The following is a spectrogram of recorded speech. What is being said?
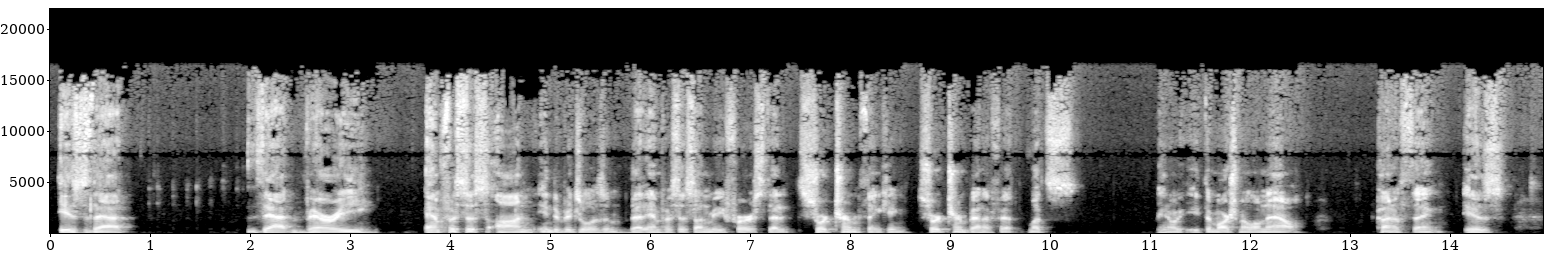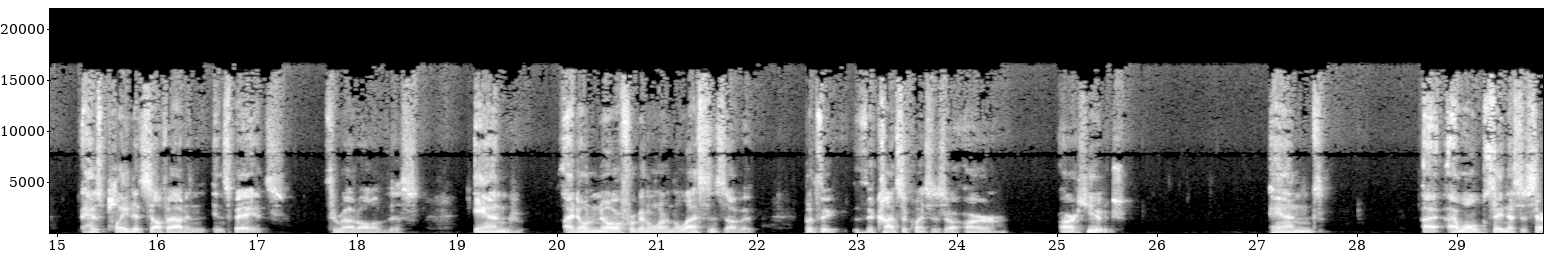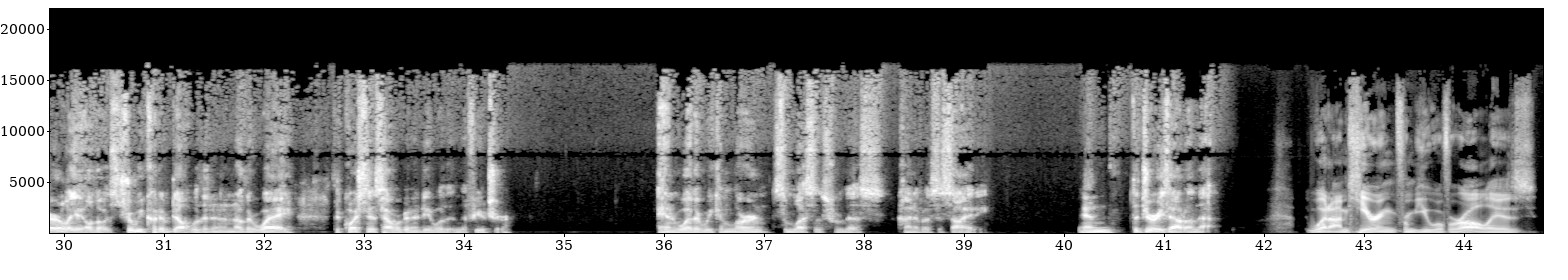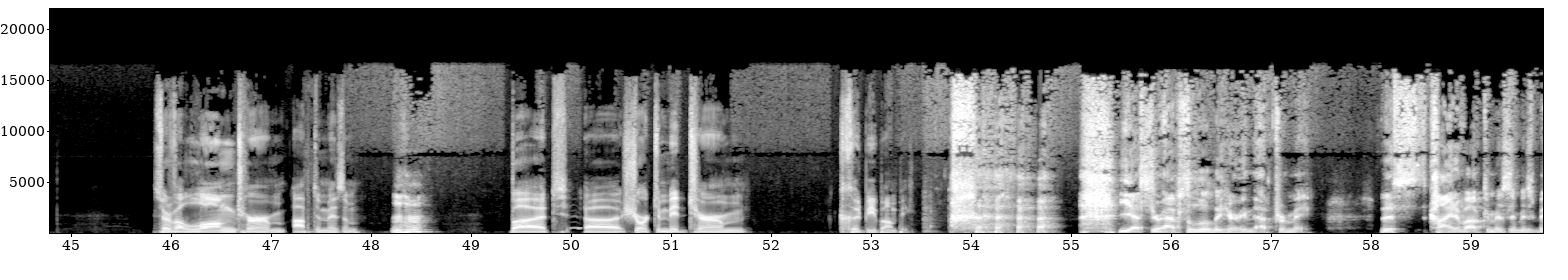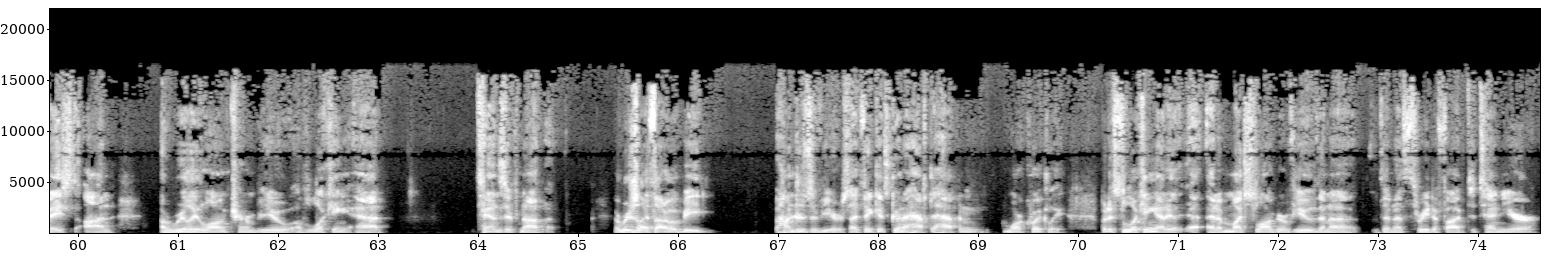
is that that very emphasis on individualism, that emphasis on me first, that short term thinking, short term benefit, let's, you know, eat the marshmallow now kind of thing is has played itself out in, in spades throughout all of this. And I don't know if we're going to learn the lessons of it, but the, the consequences are, are, are huge. And I, I, won't say necessarily, although it's true we could have dealt with it in another way. The question is how we're going to deal with it in the future and whether we can learn some lessons from this kind of a society. And the jury's out on that. what I'm hearing from you overall is sort of a long term optimism, Mm-hmm. but uh, short to midterm could be bumpy. yes, you're absolutely hearing that from me. This kind of optimism is based on a really long term view of looking at tens, if not originally, I thought it would be hundreds of years. I think it's going to have to happen more quickly, but it's looking at it at a much longer view than a than a three to five to ten year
